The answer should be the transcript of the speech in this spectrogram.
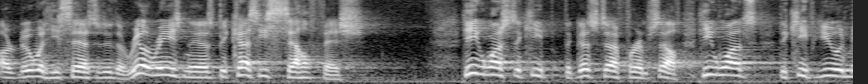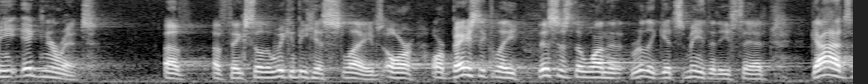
or do what he says to do, the real reason is because he's selfish. He wants to keep the good stuff for himself. He wants to keep you and me ignorant of, of things so that we can be his slaves. Or, or basically, this is the one that really gets me that he said, God's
